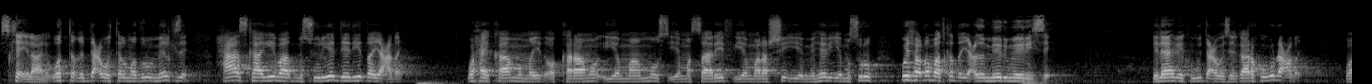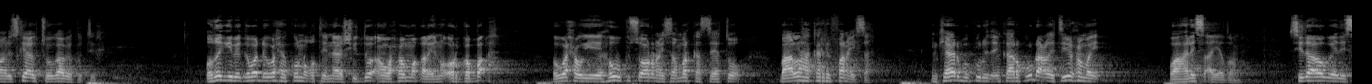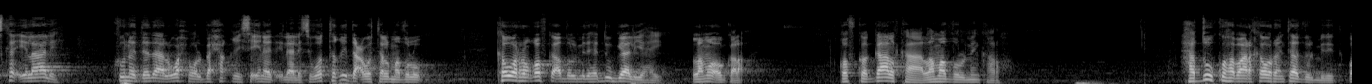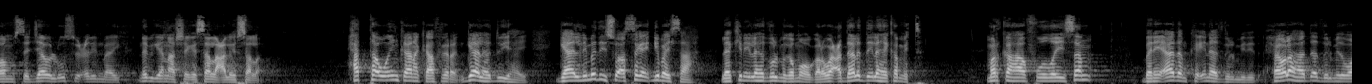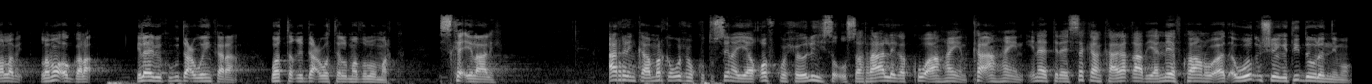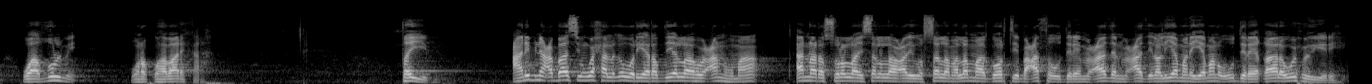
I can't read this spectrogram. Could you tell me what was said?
Iska ilaali. Wataqi dacwata almadluum meelkiisa xaaskaagiibaad mas'uuliyaddeedii dayacday. Waxay kaa mudnayd oo karaamo iyo maamuus iyo masaariif iyo marashi iyo meher iyo masruuf wixii o dhan baad ka dayacdo meerimeerise ilahay bay kugu dacwaysa inkaar kugu dhacday. Waanu iska ag joogaabay ku tiri. Odaygiiba gabadhi waxay ku noqotay naashido aan waxba maqlayno orgaba ah. Oo waxa weeye haw ku soo odhanaysa markaseeto baallaha ka rifanaysa. Inkaar buu ku rida inkaar kugu dhacday tii xumayd waa halis ayaduna sidaa awgeed iska ilaali kuna dadaal wax walba xaqiisa inaad ilaalisay. Wataqi dacwata almadluum ka warran qofka aad dulmiday hadduu gaal yahay lama ogola. Qofka gaalkaa lama dulmin karo hadduu ku habaara ka warran intaad dulmidid waa mustajaaba lagu soo celin maayo. Nabigeenaa sheegay sal alih wasalam xataa wa in kaana kaafiran. Gaal hadduu yahay. Gaalnimadiisu asagay dhibaysaa laakiin ilahay dulmiga ma ogola waa cadaaladda ilahay ka midta marka ha fudaysan bani aadamka inaad dulmidid. Xoolaha haddaad dulmidid waa la lama ogola. Ilahay kugu dacweyn karaan. Wataqi dacwata almadluum marka. Iska ilaali. Arrinkaa marka wuxuu ku tusinayaa qofku xoolihiisa uusan raalliga ku ahayn ka ahayn inaad tidha sakan kaaga qaadayaa neefkaan oo aad awood u sheegatid dowladnimo waa dulmi wuuna ku habaari karaa ayib can ibni cabaasin waxaa laga wariyay radia allaahu canhuma ana rasuula llahi sala allahu aleyh wasalam lamaa goortii bacaa uu diray mucaadan mucaad ila alyamani yaman uu u diray qaala wuxuu yidhi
